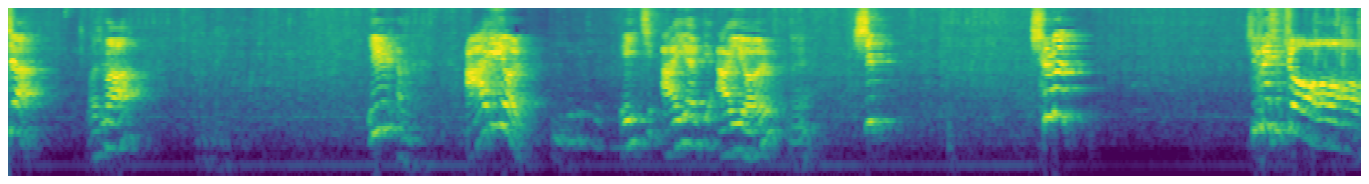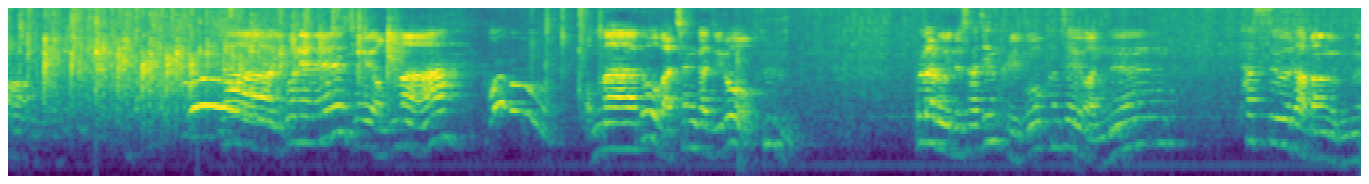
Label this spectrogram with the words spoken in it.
자, 마지막. 1, I열. H, I 할때 I열. 네. 10 7분 10분 10초 자, 이번에는 저희 엄마. 엄마도 마찬가지로 폴라로이드 사진 그리고 컨셉에 맞는 타스 다방 음료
